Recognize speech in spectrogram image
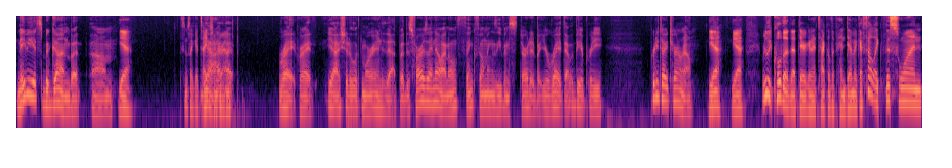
maybe it's begun, but um yeah. Seems like a tight yeah, I- turnaround. I- right, right. Yeah, I should have looked more into that. But as far as I know, I don't think filming's even started. But you're right. That would be a pretty, pretty tight turnaround. Yeah, yeah. Really cool though that they're gonna tackle the pandemic. I felt like this one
